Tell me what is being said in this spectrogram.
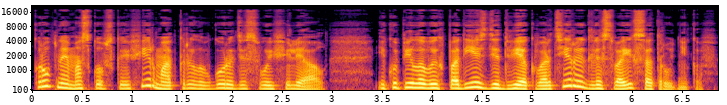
Крупная московская фирма открыла в городе свой филиал и купила в их подъезде две квартиры для своих сотрудников.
